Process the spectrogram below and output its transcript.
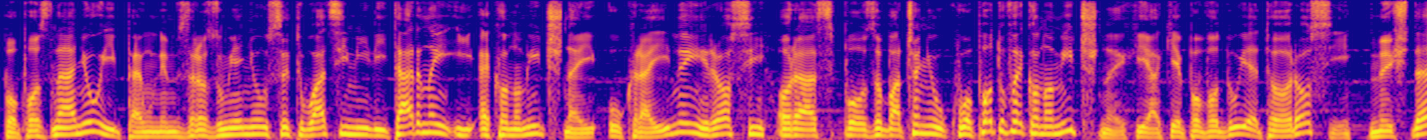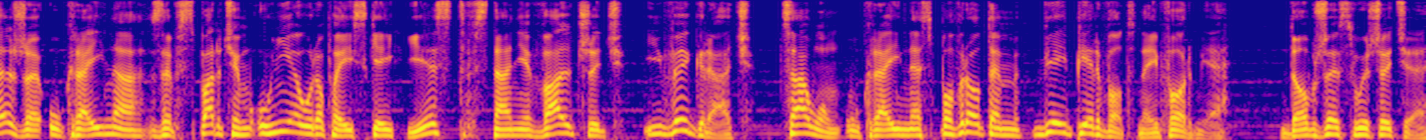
Po poznaniu i pełnym zrozumieniu sytuacji militarnej i ekonomicznej Ukrainy i Rosji oraz po zobaczeniu kłopotów ekonomicznych, jakie powoduje to Rosji, myślę, że Ukraina ze wsparciem Unii Europejskiej jest w stanie walczyć i wygrać całą Ukrainę z powrotem w jej pierwotnej formie. Dobrze słyszycie.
